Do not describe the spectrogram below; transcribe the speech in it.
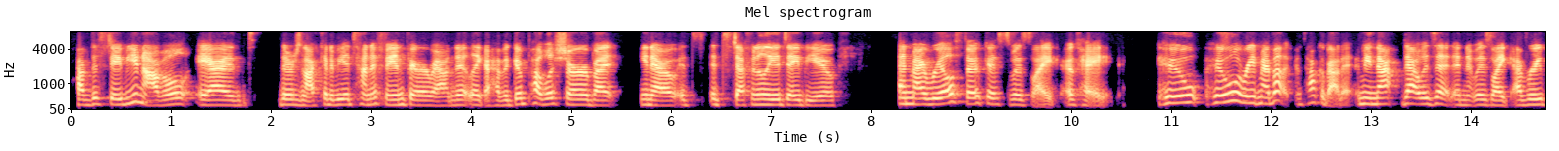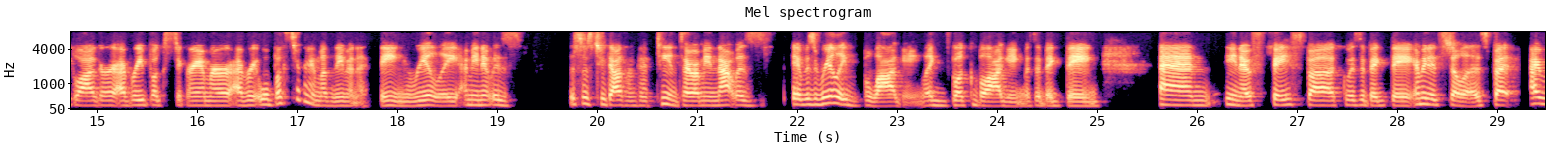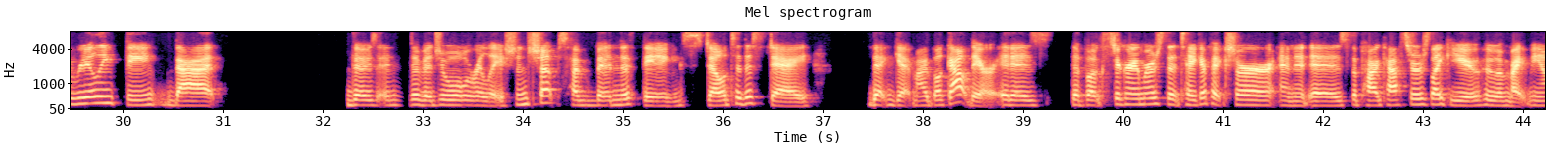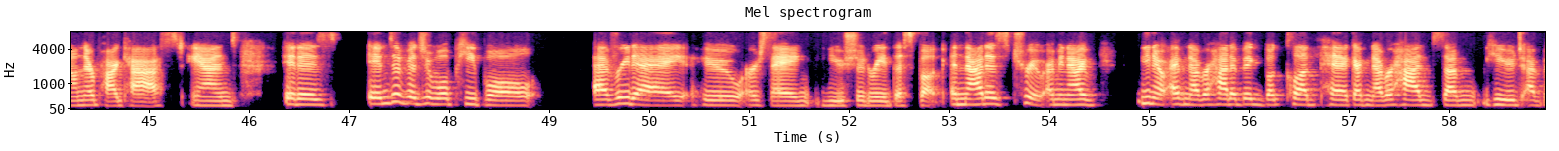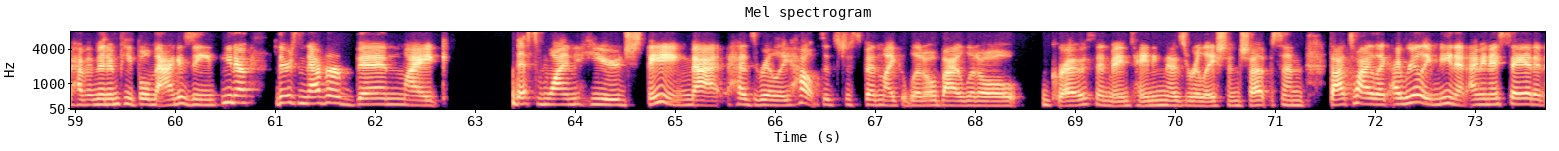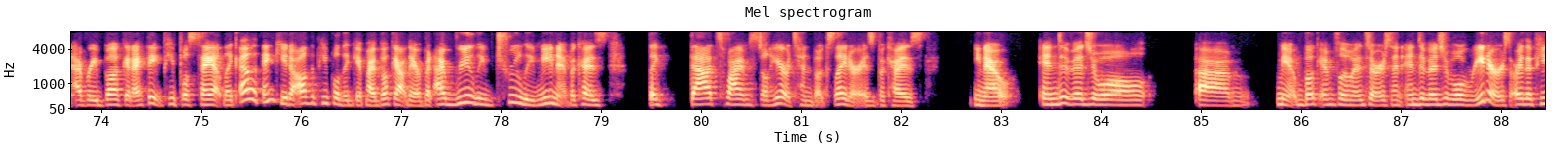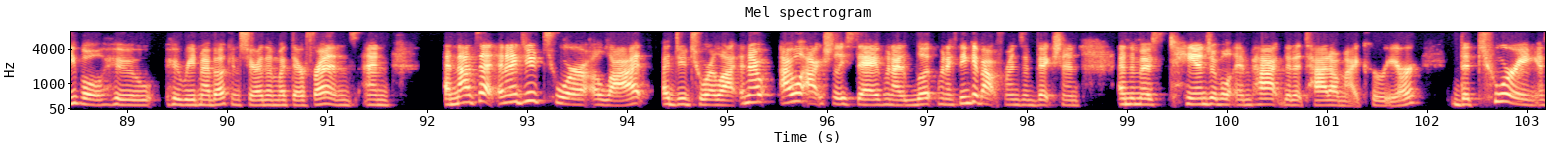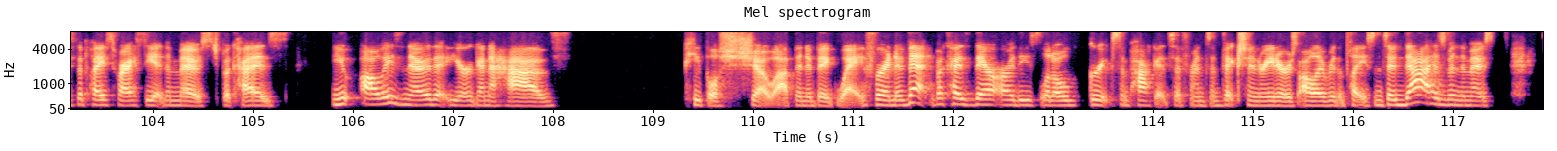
have this debut novel and there's not going to be a ton of fanfare around it. Like I have a good publisher, but you know, it's it's definitely a debut. And my real focus was like, okay, who who will read my book and talk about it? I mean, that that was it. And it was like every blogger, every bookstagrammer, every well, bookstagram wasn't even a thing really. I mean, it was this was 2015. So I mean, that was it was really blogging, like book blogging was a big thing. And, you know, Facebook was a big thing. I mean, it still is, but I really think that those individual relationships have been the thing still to this day that get my book out there. It is the bookstagrammers that take a picture and it is the podcasters like you who invite me on their podcast. And it is individual people every day who are saying you should read this book. And that is true. I mean i've you know i've never had a big book club pick. I've never had some huge i haven't been in people magazine. You know there's never been like this one huge thing that has really helped. It's just been like little by little growth and maintaining those relationships. And that's why like i really mean it. I mean i say it in every book and i think people say it like oh thank you to all the people that get my book out there. But i really truly mean it because like that's why i'm still here 10 books later is because you know individual um you know book influencers and individual readers are the people who who read my book and share them with their friends. And and that's it and i do tour a lot i do tour a lot and i i will actually say when i look when i think about friends and fiction and the most tangible impact that it's had on my career the touring is the place where i see it the most because you always know that you're going to have people show up in a big way for an event because there are these little groups and pockets of friends and fiction readers all over the place. And so that has been the most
